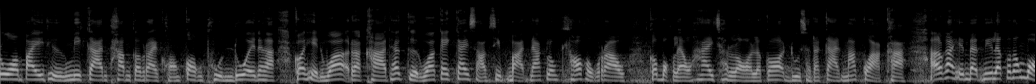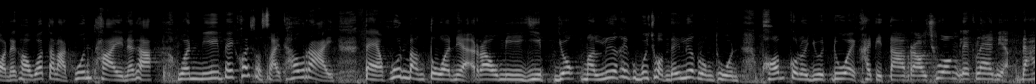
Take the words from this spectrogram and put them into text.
รวมไปถึงมีการทำกำไรของกองทุนด้วยนะคะ ก็เห็นว่าราคาถ้าเกิดว่าใกล้ๆ 30 บาทนักลงทุนของเรา ก็บอกแล้วให้ชะลอแล้วก็ดูสถานการณ์มากกว่าค่ะเอาละค่ะเห็นแบบนี้แล้วก็ต้องบอกนะคะว่าตลาดหุ้นไทยนะคะ วันนี้ไม่ค่อยสดใสเท่าไหร่ แต่หุ้นบางตัวเนี่ยเรามีหยิบยกมาเลือกให้คุณผู้ชมได้เลือกลงทุน พร้อมกลยุทธ์ด้วยใครติดตามเราช่วงแรกๆเนี่ยได้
